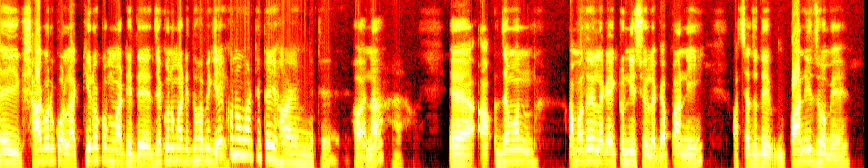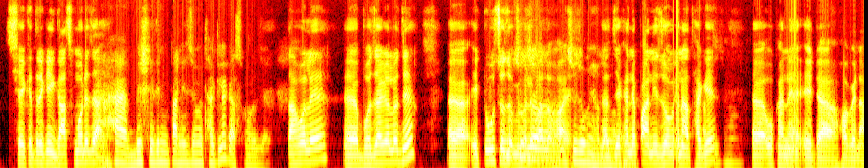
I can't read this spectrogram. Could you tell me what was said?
এই- সাগর কলা কীরকম মাটিতে যে কোনো মাটিতে হবে কি? যে কোনো মাটিতেই হয় এমনিতে। হয় না? হ্যাঁ। যেমন আমাদের এলাকায় একটু নিচু এলাকা পানি। আচ্ছা যদি পানি জমে সেক্ষেত্রে কি গাছ মরে যায়? হ্যাঁ বেশি দিন পানি জমে থাকলে গাছ মরে যায়। তাহলে বোঝা গেল যে একটু উঁচু জমি হলে ভালো হয়। যেখানে পানি জমে না থাকে ওখানে এটা হবে না।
